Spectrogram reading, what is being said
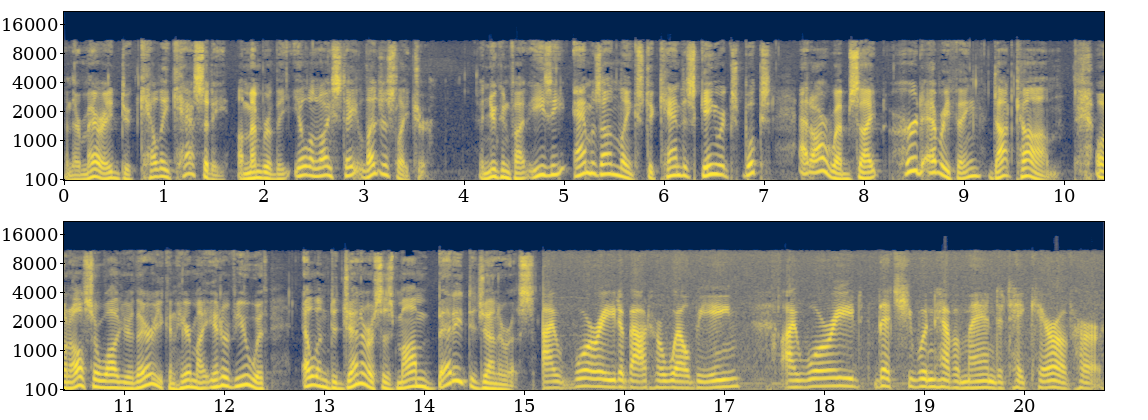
and they're married to Kelly Cassidy, a member of the Illinois State Legislature. And you can find easy Amazon links to Candace Gingrich's books at our website, heardeverything.com. Oh, and also while you're there, you can hear my interview with Ellen DeGeneres' mom, Betty DeGeneres. I worried about her well being. I worried that she wouldn't have a man to take care of her.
